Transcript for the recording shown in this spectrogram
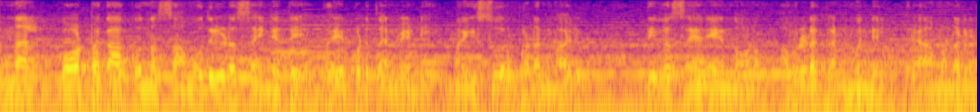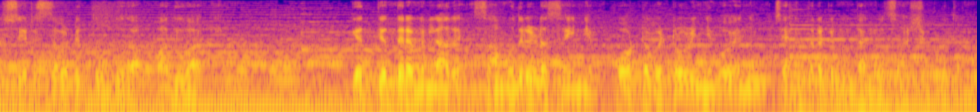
എന്നാൽ കോട്ട കാക്കുന്ന സാമൂതിരിയുടെ സൈന്യത്തെ ഭയപ്പെടുത്താൻ വേണ്ടി മൈസൂർ ഭടന്മാരും ദിവസേന എന്നോണം അവരുടെ കൺമുന്നിൽ ബ്രാഹ്മണരുടെ ശിരസ് വെട്ടി തൂക്കുക പതിവാക്കി. ഗത്യന്തരമില്ലാതെ സാമൂതിരിയുടെ സൈന്യം കോട്ട വിട്ട് ഒഴിഞ്ഞുപോയെന്നും ചരിത്ര ഗ്രന്ഥങ്ങൾ സാക്ഷ്യപ്പെടുത്തുന്നു.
